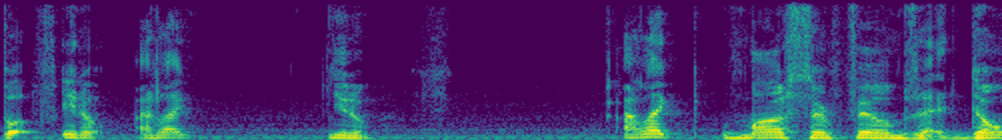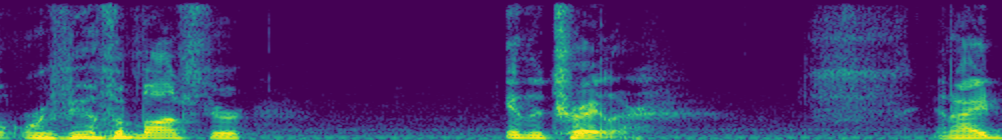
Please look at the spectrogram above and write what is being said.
but you know i like you know I like monster films that don't reveal the monster in the trailer. And I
